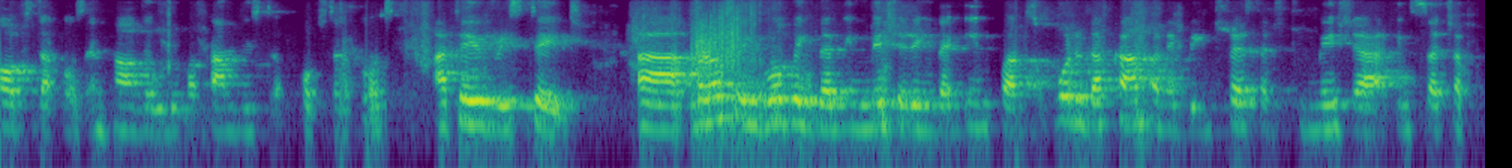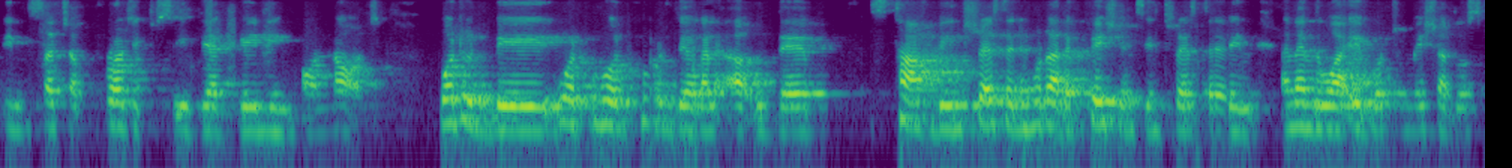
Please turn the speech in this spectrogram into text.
obstacles and how they would overcome these obstacles at every stage. Uh, but also involving them in measuring the impacts. What would the company be interested to measure in such a in such a project to see if they are gaining or not? What would be what what, what would the, uh, would the staff be interested in, what are the patients interested in, and then they were able to measure those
